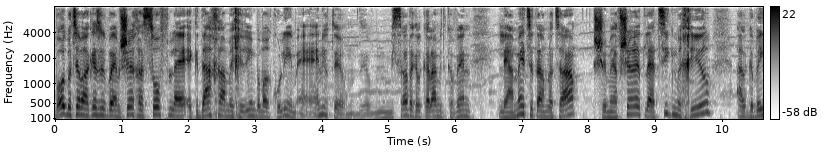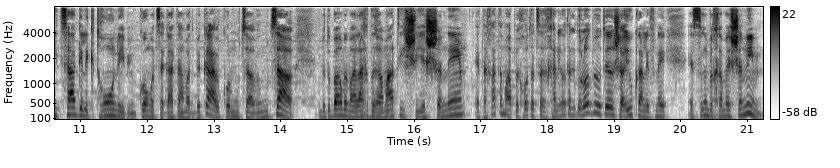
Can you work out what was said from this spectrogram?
ועוד בצבע הכסף בהמשך, הסוף לאקדח המחירים במרכולים. אין יותר. משרד הכלכלה מתכוון לאמץ את ההמלצה שמאפשרת להציג מחיר על גבי צג אלקטרוני במקום הצגת המדבקה על כל מוצר ומוצר. מדובר במהלך דרמטי שישנה את אחת המהפכות הצרכניות הגדולות ביותר שהיו כאן לפני 25 שנים,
